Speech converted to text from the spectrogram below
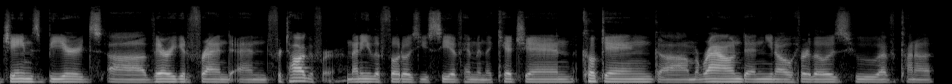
James Beard's uh, very good friend and photographer. Many of the photos you see of him in the kitchen, cooking, um, around, and you know for those who have kind of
